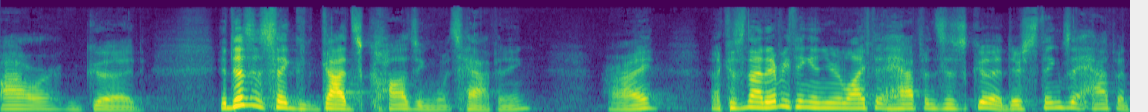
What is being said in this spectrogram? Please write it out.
our good. It doesn't say God's causing what's happening, all right? Because not everything in your life that happens is good. There's things that happen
